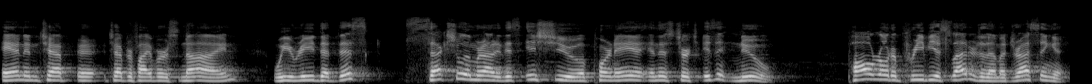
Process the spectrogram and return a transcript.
And in chap, uh, chapter 5, verse 9, we read that this sexual immorality, this issue of porneia in this church isn't new. Paul wrote a previous letter to them addressing it.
